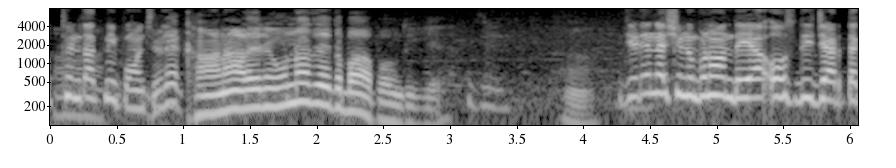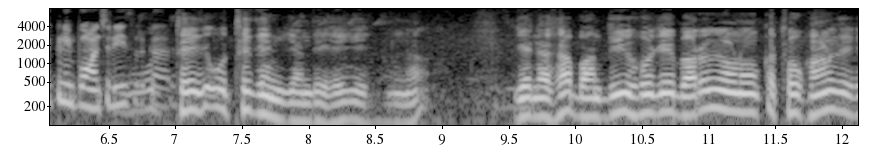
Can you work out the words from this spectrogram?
ਉੱਥੇ ਤੱਕ ਨਹੀਂ ਪਹੁੰਚਦੀ। ਜਿਹੜੇ ਖਾਣ ਵਾਲੇ ਨੇ ਉਹਨਾਂ ਦੇ ਦਬਾਅ ਪਾਉਂਦੀ ਹਾਂ। ਜਿਹੜੇ ਨਸ਼ੇ ਨੂੰ ਬਣਾਉਂਦੇ ਆ, ਉਸ ਦੀ ਜੜ ਤੱਕ ਨਹੀਂ ਪਹੁੰਚ ਰਹੀ ਸਰਕਾਰ। ਉੱਥੇ ਉੱਥੇ ਤੇ ਨਹੀਂ ਜਾਂਦੇ ਹੈਗੇ ਨਾ। ਜੇ ਨਸ਼ਾ ਬੰਦ ਹੀ ਹੋ ਜੇ ਬਾਹਰੋਂ ਹੀ ਆਉਣੋਂ, ਕਿੱਥੋਂ ਖਾਣਗੇ?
